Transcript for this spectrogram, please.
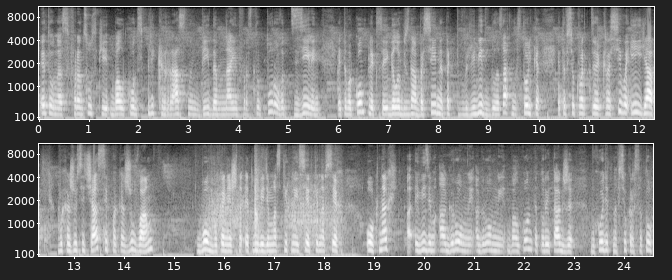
Это у нас французский балкон с прекрасным видом на инфраструктуру. Вот зелень этого комплекса и голубизна бассейна так рябит в глазах, настолько это все красиво. И я выхожу сейчас и покажу вам бомбу, конечно. Это мы видим москитные сетки на всех окнах. А, видим огромный-огромный балкон, который также выходит на всю красоту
